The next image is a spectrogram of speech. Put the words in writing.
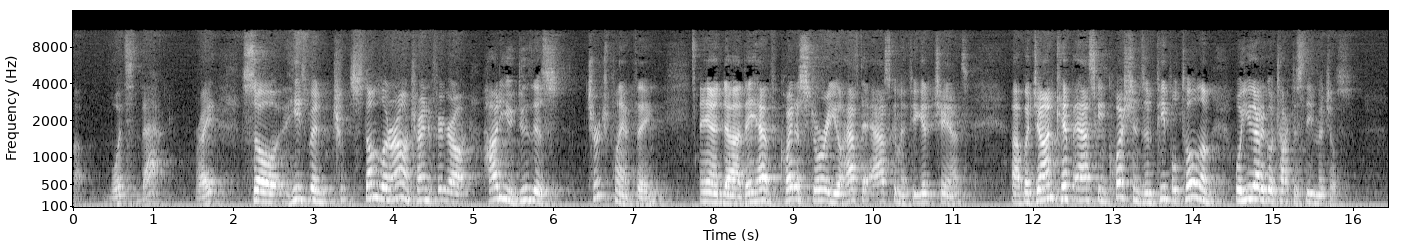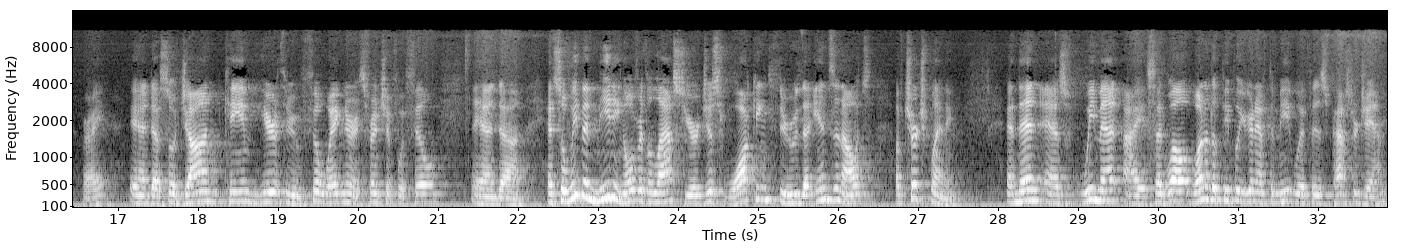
uh, what's that? Right? So he's been tr- stumbling around trying to figure out how do you do this church plant thing. And uh, they have quite a story. You'll have to ask them if you get a chance. Uh, but John kept asking questions, and people told him, well, you got to go talk to Steve Mitchells. Right? And uh, so John came here through Phil Wagner, his friendship with Phil. And, uh, and so we've been meeting over the last year, just walking through the ins and outs of church planting. And then as we met, I said, well, one of the people you're going to have to meet with is Pastor Jan.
